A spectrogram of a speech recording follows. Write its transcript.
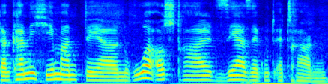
Dann kann ich jemand, der eine Ruhe ausstrahlt, sehr, sehr gut ertragen.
